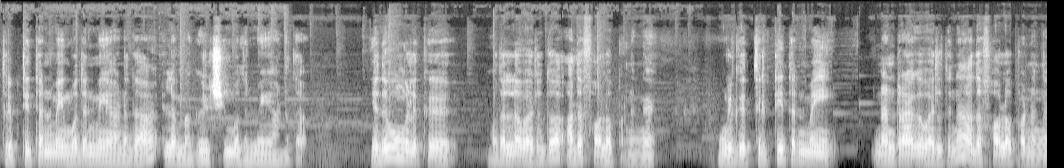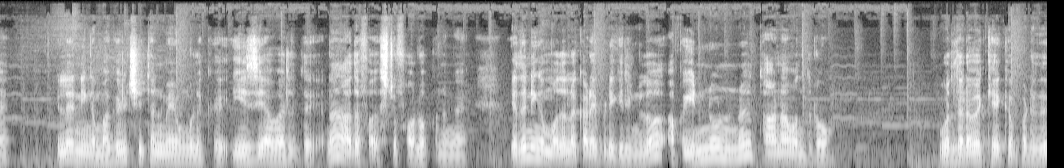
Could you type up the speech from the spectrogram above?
திருப்தி தன்மை முதன்மையானதா இல்லை மகிழ்ச்சி முதன்மையானதா? எது உங்களுக்கு முதல்ல வருதோ அதை ஃபாலோ பண்ணுங்கள் உங்களுக்கு திருப்தி தன்மை நன்றாக வருதுன்னா அதை ஃபாலோ பண்ணுங்கள் இல்லை நீங்கள் மகிழ்ச்சி தன்மை உங்களுக்கு ஈஸியாக வருதுன்னா அதை ஃபஸ்ட்டு ஃபாலோ பண்ணுங்கள் எது நீங்கள் முதல்ல கடைப்பிடிக்கிறீங்களோ அப்போ இன்னொன்று தானாக வந்துடும். ஒரு தடவை கேட்கப்படுது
